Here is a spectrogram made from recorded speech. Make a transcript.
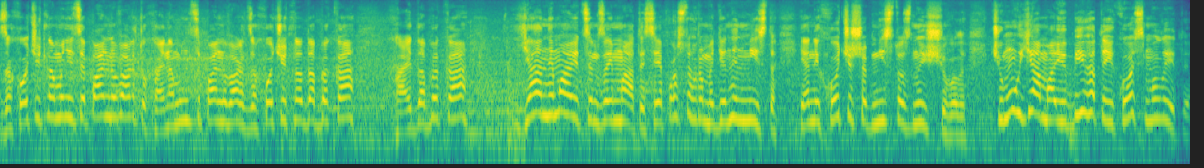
Захочуть на муніципальну варту, хай на муніципальну варту, захочуть на ДБК, хай ДБК. Я не маю цим займатися. Я просто громадянин міста. Я не хочу, щоб місто знищували. Чому я маю бігати і когось молити?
